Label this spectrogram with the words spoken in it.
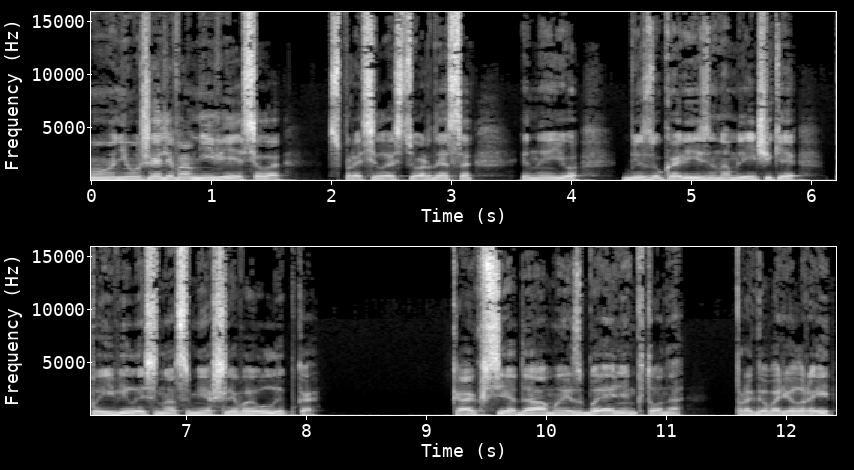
«О, неужели вам не весело?» — спросила стюардесса, и на ее безукоризненном личике появилась насмешливая улыбка. «Как все дамы из Беннингтона», проговорил Рэй,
